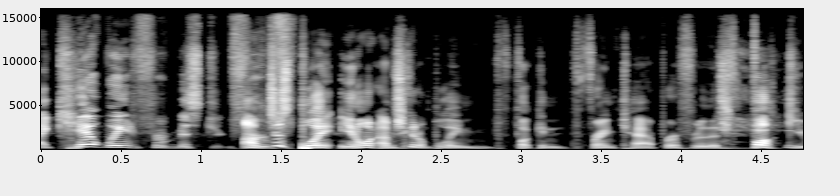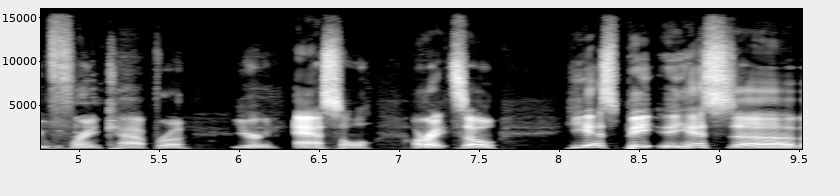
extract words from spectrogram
I can't wait for Mr. For, I'm just blame. You know what? I'm just gonna blame fucking Frank Capra for this. Fuck you, Frank Capra. You're an asshole. All right, so he has ba- he has uh,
